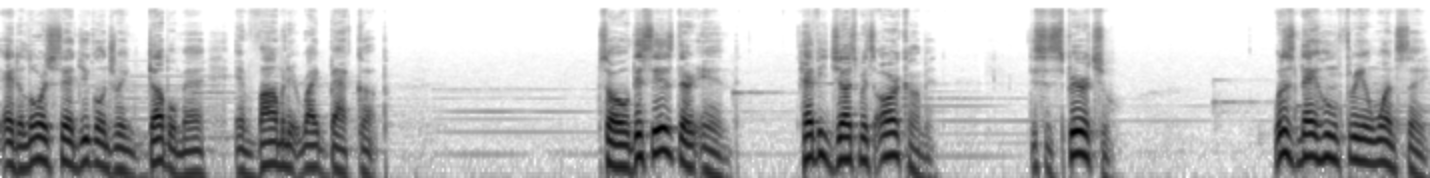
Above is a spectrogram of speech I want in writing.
And the Lord said you're going to drink double, man, and vomit it right back up. So this is their end. Heavy judgments are coming. This is spiritual. What does Nahum 3 and 1 say?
